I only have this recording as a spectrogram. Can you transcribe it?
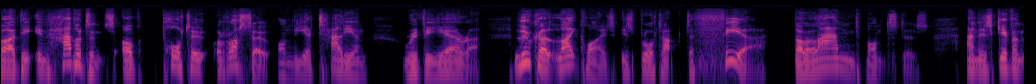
by the inhabitants of Porto Rosso on the Italian Riviera. Luca likewise is brought up to fear the land monsters and is given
